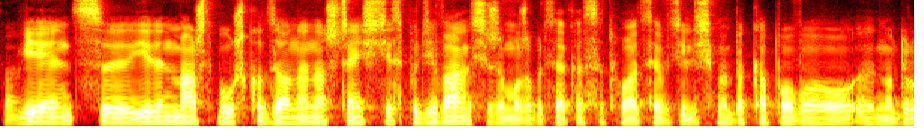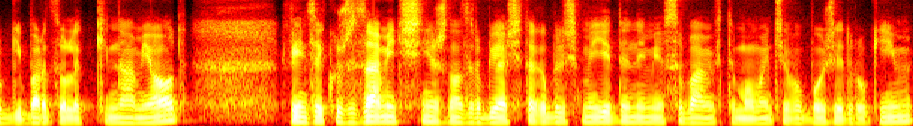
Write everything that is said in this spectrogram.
tak. Więc y, jeden maszt był uszkodzony. Na szczęście spodziewając się, że może być taka sytuacja, wzięliśmy backupowo y, no, drugi bardzo lekki namiot. Więc jak już zamieć śnieżna zrobiła się tak, byliśmy jedynymi osobami w tym momencie w obozie drugim.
